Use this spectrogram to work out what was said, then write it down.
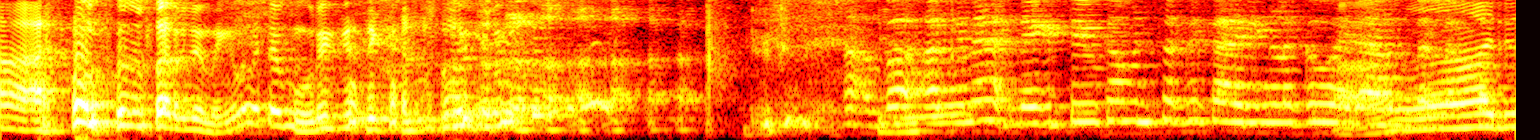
ആരൊന്നും പറഞ്ഞു. നിങ്ങൾ മറ്റേ മുറി ഒക്കെ കണ്ടു അപ്പൊ അങ്ങനെ നെഗറ്റീവ് കമന്റ്സ് ഒക്കെ കാര്യങ്ങളൊക്കെ വരാറുണ്ടല്ലോ ആര്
